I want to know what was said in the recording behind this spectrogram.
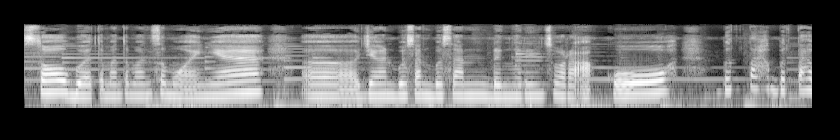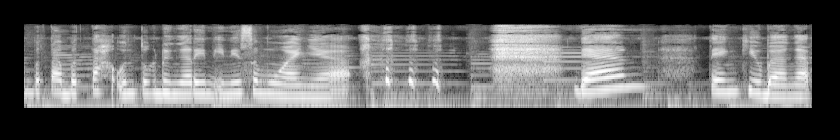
So buat teman-teman semuanya, uh, jangan bosan-bosan dengerin suara aku, betah betah betah betah untuk dengerin ini semuanya. Dan thank you banget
